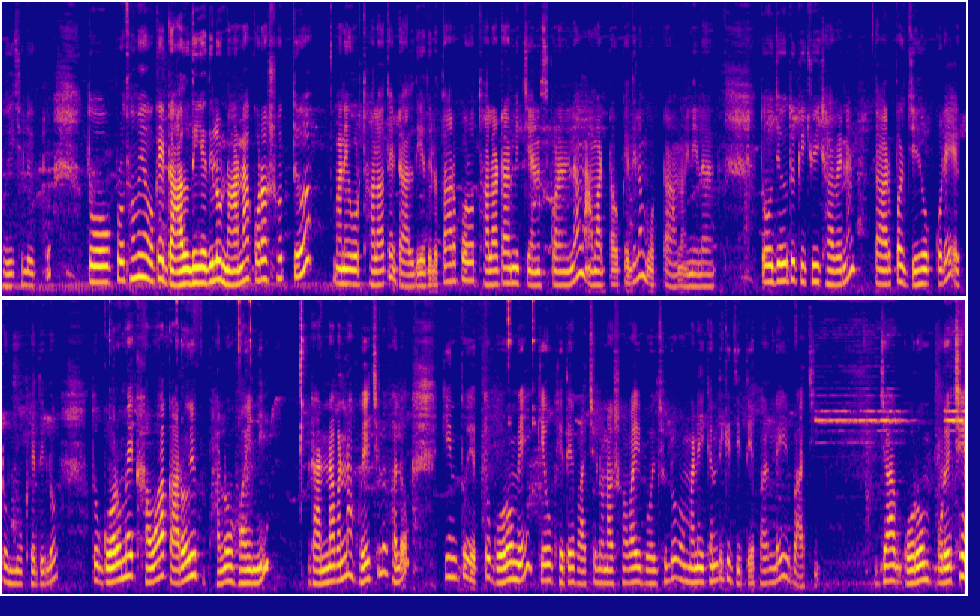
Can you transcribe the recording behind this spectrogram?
হয়েছিল একটু। তো প্রথমে ওকে ডাল দিয়ে দিল। নানা করা সত্ত্বেও মানে ওর থালাতে ডাল দিয়ে দিল। তারপর ওর থালাটা আমি চেঞ্জ করে নিলাম, আমারটা ওকে দিলাম, ওরটা আমি নিলাম তো যেহেতু কিছুই খাবে না, তারপর যে হোক করে একটু মুখে দিল। তো গরমে খাওয়া কারোই ভালো হয়নি। রান্না বান্না হয়েছিল ভালো, কিন্তু এত গরমে কেউ খেতে পারছিল না। সবাই বলছিল মানে এখান থেকে যেতে পারলেই বাঁচি। যা গরম পড়েছে।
